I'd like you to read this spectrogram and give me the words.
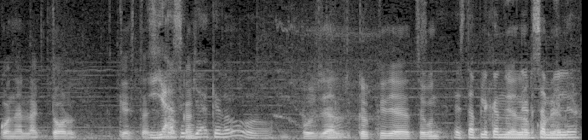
con el actor que está ¿Y ya, haciendo se- acá. ya quedó? o Pues ya, ¿No? creo que ya, según... ¿Está aplicando ya un lo Ersa corrieron. Miller?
